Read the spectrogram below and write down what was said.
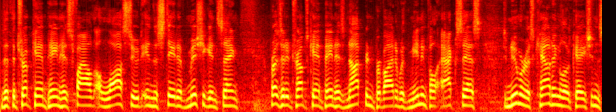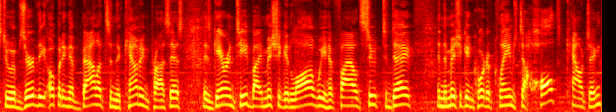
that the Trump campaign has filed a lawsuit in the state of Michigan saying President Trump's campaign has not been provided with meaningful access to numerous counting locations to observe the opening of ballots in the counting process as guaranteed by Michigan law. We have filed suit today in the Michigan Court of Claims to halt counting.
